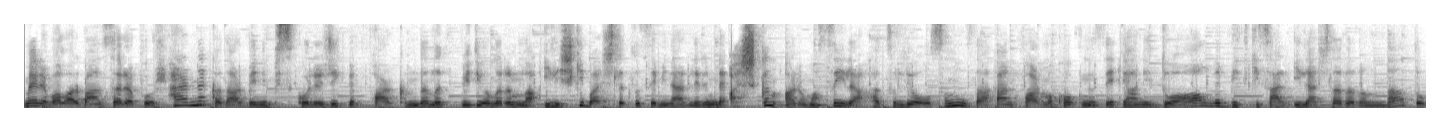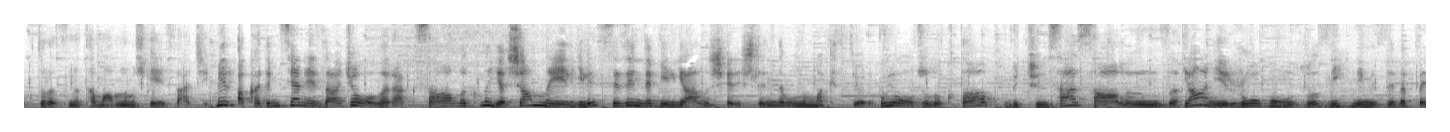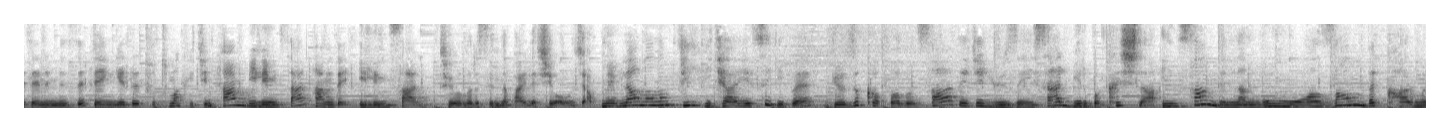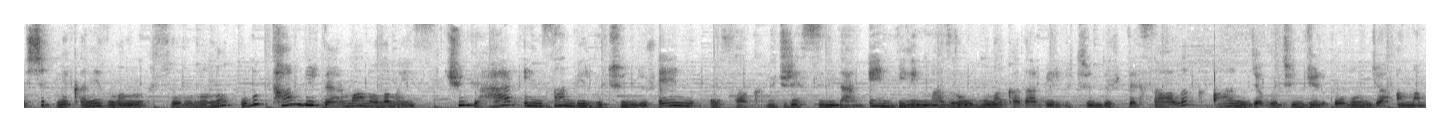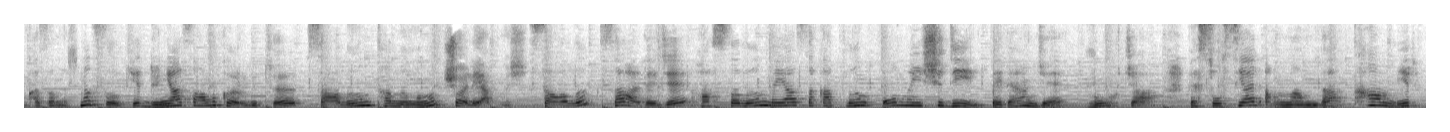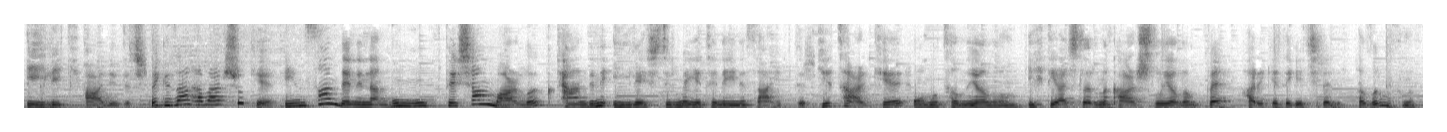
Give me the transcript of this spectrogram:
Merhabalar ben Sarapur. Her ne kadar beni psikolojik ve farkındalık videolarımla, ilişki başlıklı seminerlerimle, aşkın aromasıyla hatırlıyor olsanız da ben farmakognozi yani doğal ve bitkisel ilaçlar alanında doktorasını tamamlamış bir eczacıyım. Bir akademisyen eczacı olarak sağlıklı yaşamla ilgili sizinle bilgi alışverişlerinde bulunmak istiyorum. Bu yolculukta bütünsel sağlığımızı yani ruhumuzu, zihnimizi ve bedenimizi dengede tutmak için hem bilimsel hem de ilimsel tüyoları sizinle paylaşıyor olacağım. Mevlana'nın fil hikayesi gibi gözü kapalı sadece yüzeysel bir bakışla insan denilen bu muazzam ve karmaşık mekanizmanın sorununu bulup tam bir derman olamayız. Çünkü her insan bir bütündür. En ufak hücresinden en bilinmez ruhuna kadar bir bütündür. Ve sağlık anca bütüncül olunca anlam kazanır. Nasıl ki Dünya Sağlık Örgütü sağlığın tanımını şöyle yapmış. Sağlık sadece hastalığın veya sakatlığın olmayışı değil, bedence, ruhça ve sosyal anlamda tam bir iyilik halidir. Ve güzel haber şu ki insan denilen bu muhteşem varlık kendini iyileştirme yeteneğine sahiptir. Yeter ki onu tanıyalım, ihtiyaçlarını karşılayalım ve harekete geçirelim. Hazır mısınız?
